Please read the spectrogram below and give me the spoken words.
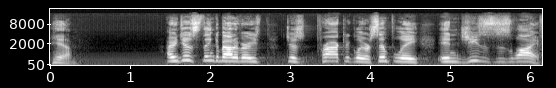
him. I mean, just think about it very just practically or simply in Jesus' life.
